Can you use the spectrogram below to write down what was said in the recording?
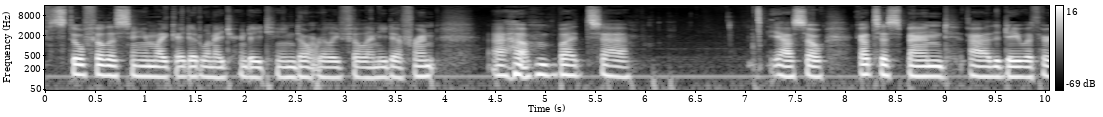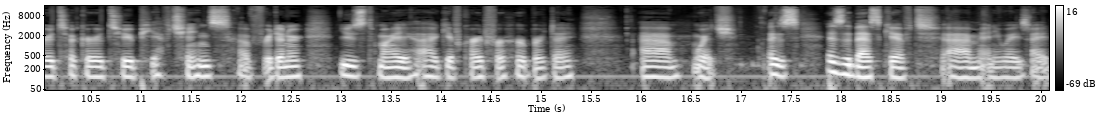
still feel the same like I did when I turned 18, don't really feel any different. Um, but uh, yeah, so got to spend uh, the day with her, took her to PF Chang's uh, for dinner, used my uh, gift card for her birthday, um, which is is the best gift. Um, anyways, I,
